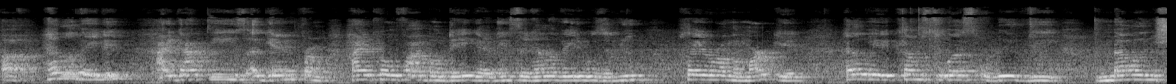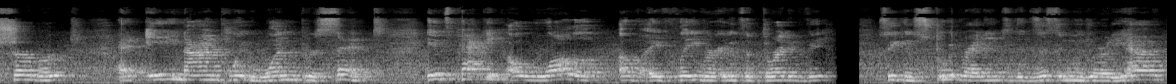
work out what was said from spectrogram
uh, Elevated. I got these again from High Profile Bodega, and they said Elevated was a new player on the market. Elevated comes to us with the melon sherbet at 89.1%. It's packing a wallop of a flavor, and it's a threaded vape. So you can screw it right into the existing ones you already have,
